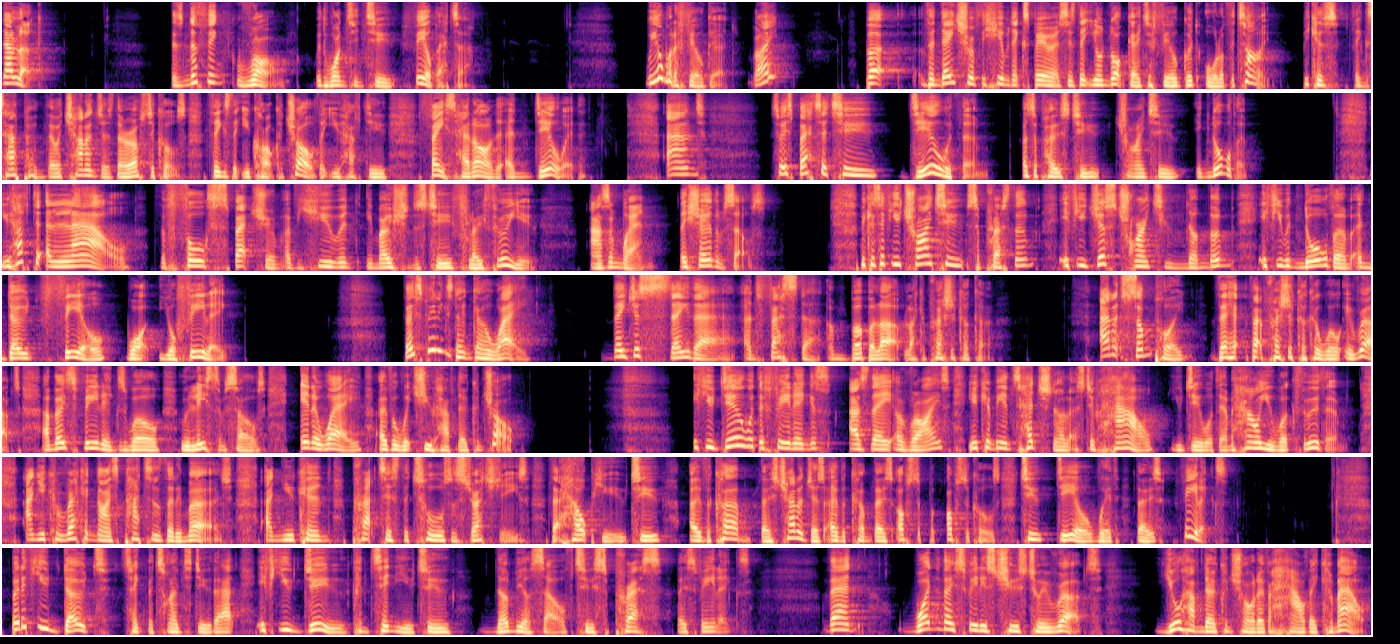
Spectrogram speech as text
Now, look, there's nothing wrong with wanting to feel better. We all want to feel good, right? But the nature of the human experience is that you're not going to feel good all of the time because things happen. There are challenges, there are obstacles, things that you can't control that you have to face head on and deal with. And so it's better to deal with them as opposed to trying to ignore them. You have to allow the full spectrum of human emotions to flow through you as and when they show themselves. Because if you try to suppress them, if you just try to numb them, if you ignore them and don't feel what you're feeling, those feelings don't go away. They just stay there and fester and bubble up like a pressure cooker. And at some point, they, that pressure cooker will erupt and those feelings will release themselves in a way over which you have no control. If you deal with the feelings as they arise, you can be intentional as to how you deal with them, how you work through them. And you can recognize patterns that emerge and you can practice the tools and strategies that help you to overcome those challenges, overcome those obst- obstacles, to deal with those feelings. But if you don't take the time to do that, if you do continue to numb yourself, to suppress those feelings, then when those feelings choose to erupt, you'll have no control over how they come out.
